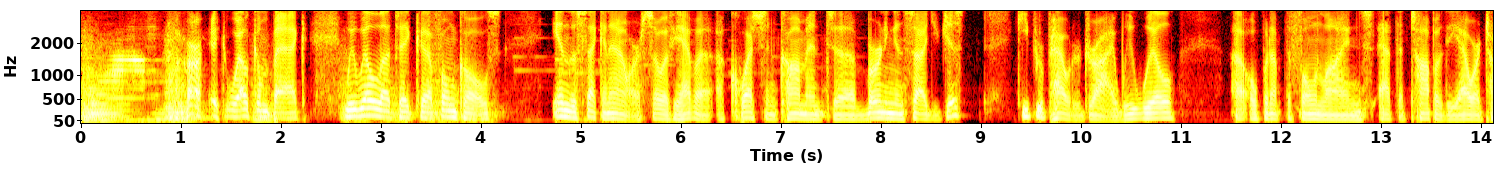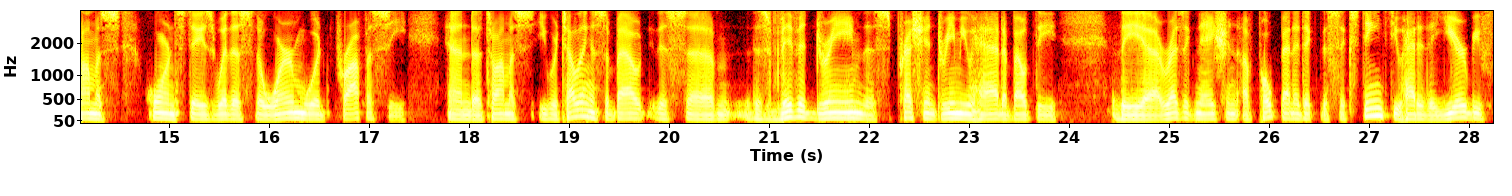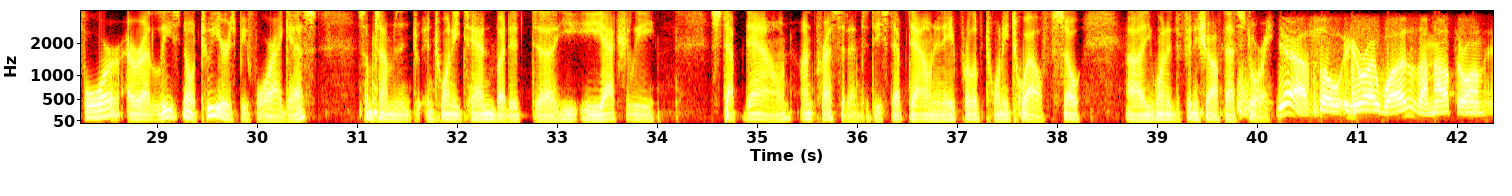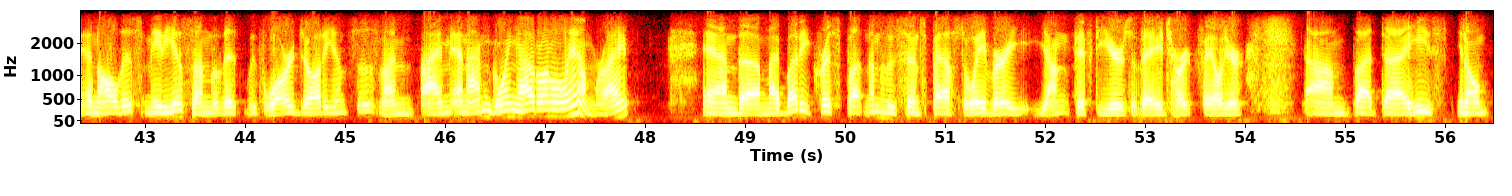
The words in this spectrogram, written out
All right, welcome back. We will uh, take uh, phone calls in the second hour. So if you have a, a question, comment uh, burning inside you, just keep your powder dry. We will uh, open up the phone lines at the top of the hour. Thomas Horn stays with us, the Wormwood Prophecy. And uh, Thomas, you were telling us about this um, this vivid dream, this prescient dream you had about the the uh, resignation of Pope Benedict the Sixteenth. You had it a year before, or at least no, two years before, I guess, sometimes in, in 2010. But it uh, he he actually stepped down, unprecedented. He stepped down in April of 2012. So uh, you wanted to finish off that story. Yeah, so here I was. I'm out there on in all this media, some of it with large audiences. I'm I'm and I'm going out on a limb, right? And uh, my buddy Cris Putnam, who's since passed away, very young, 50 years of age, heart failure. Um, but uh, he's, you know,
